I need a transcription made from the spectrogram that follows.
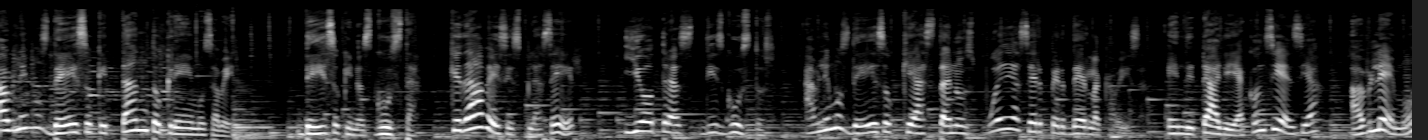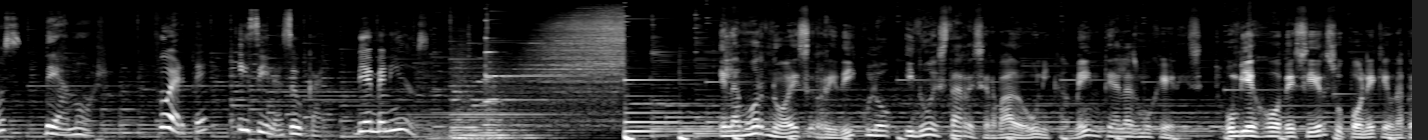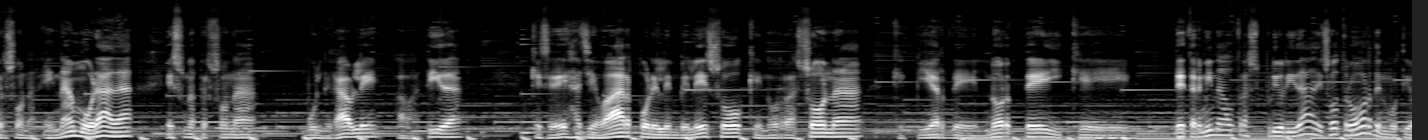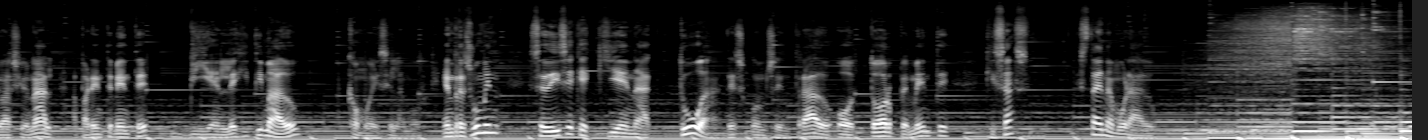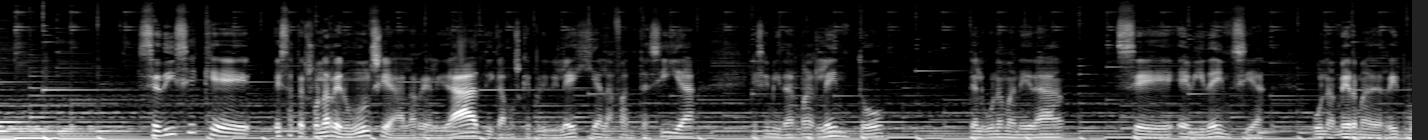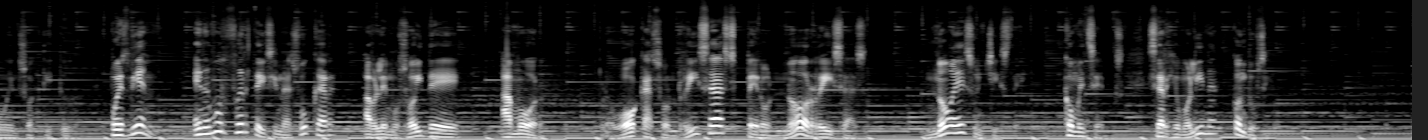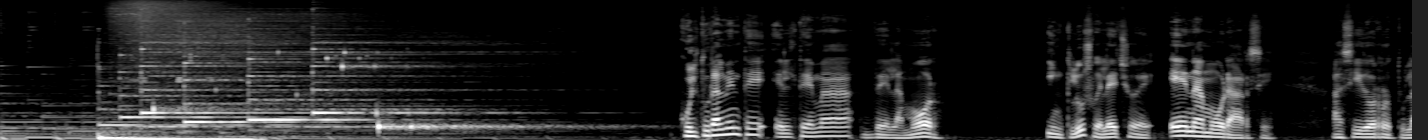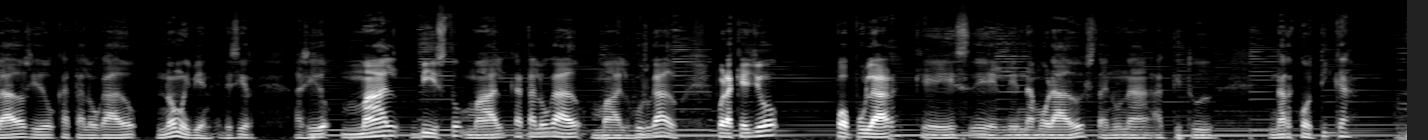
Hablemos de eso que tanto creemos saber, de eso que nos gusta, que da a veces placer y otras disgustos. Hablemos de eso que hasta nos puede hacer perder la cabeza. En detalle y a conciencia, hablemos de amor. Fuerte y sin azúcar. Bienvenidos. El amor no es ridículo y no está reservado únicamente a las mujeres. Un viejo decir supone que una persona enamorada es una persona vulnerable, abatida, que se deja llevar por el embeleso, que no razona, que pierde el norte y que determina otras prioridades, otro orden motivacional, aparentemente bien legitimado, como es el amor. En resumen, se dice que quien actúa desconcentrado o torpemente quizás está enamorado. Se dice que esa persona renuncia a la realidad, digamos que privilegia la fantasía, ese mirar más lento, de alguna manera se evidencia una merma de ritmo en su actitud. Pues bien, en Amor Fuerte y Sin Azúcar, hablemos hoy de amor. Provoca sonrisas, pero no risas. No es un chiste. Comencemos. Sergio Molina conduce. Culturalmente el tema del amor, incluso el hecho de enamorarse, ha sido rotulado, ha sido catalogado no muy bien, es decir, ha sido mal visto, mal catalogado, mal juzgado. Por aquello popular que es el enamorado, está en una actitud narcótica.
